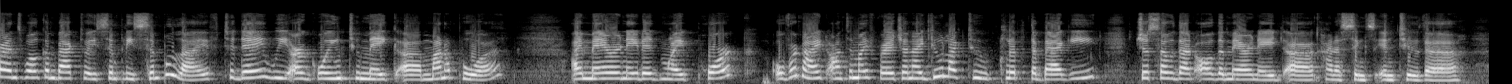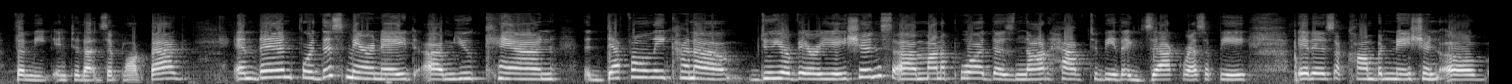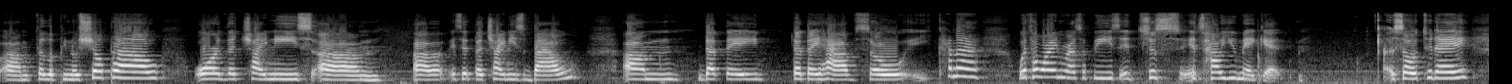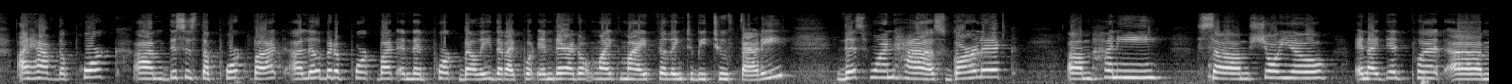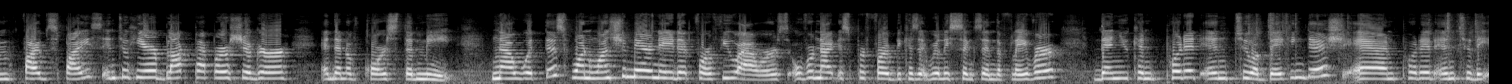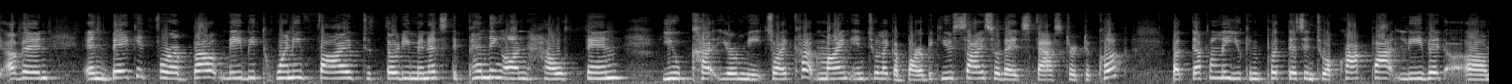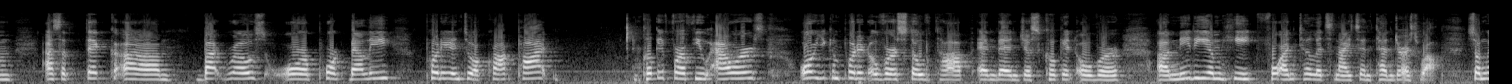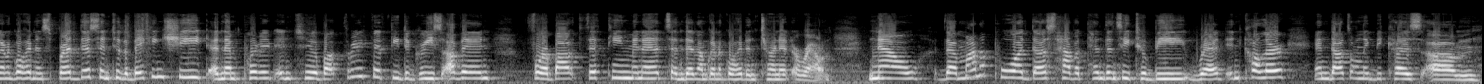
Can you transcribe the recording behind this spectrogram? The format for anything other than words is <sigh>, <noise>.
friends, welcome back to a Simply Simple Life. Today we are going to make uh, manapua. I marinated my pork overnight onto my fridge and I do like to clip the baggie just so that all the marinade uh, kind of sinks into the, the meat into that Ziploc bag. And then for this marinade, um, you can definitely kind of do your variations. Uh, manapua does not have to be the exact recipe. It is a combination of um, Filipino siopao or the Chinese, um, uh, is it the Chinese bao um, that they that they have. So kind of with Hawaiian recipes, it's just, it's how you make it so today I have the pork um, this is the pork butt a little bit of pork butt and then pork belly that I put in there. I don't like my filling to be too fatty. This one has garlic um, honey some shoyu and I did put um, five spice into here black pepper sugar and then of course the meat. Now with this one once you marinate it for a few hours overnight is preferred because it really sinks in the flavor. Then you can put it into a baking dish and put it into the oven and bake it for about maybe 25 to 30 minutes depending on how thin you cut your meat. So I cut mine into like a barbecue size so that it's faster to cook but definitely you can put this into a crock pot leave it um, as a thick um, butt roast or pork belly put it into a crock pot cook it for a few hours or you can put it over a stove top and then just cook it over uh, medium heat for until it's nice and tender as well so I'm going to go ahead and spread this into the baking sheet and then put it into about 350 degrees oven for about 15 minutes and then I'm going to go ahead and turn it around. Now the manapua does have a tendency to be red in color and that's only because um,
